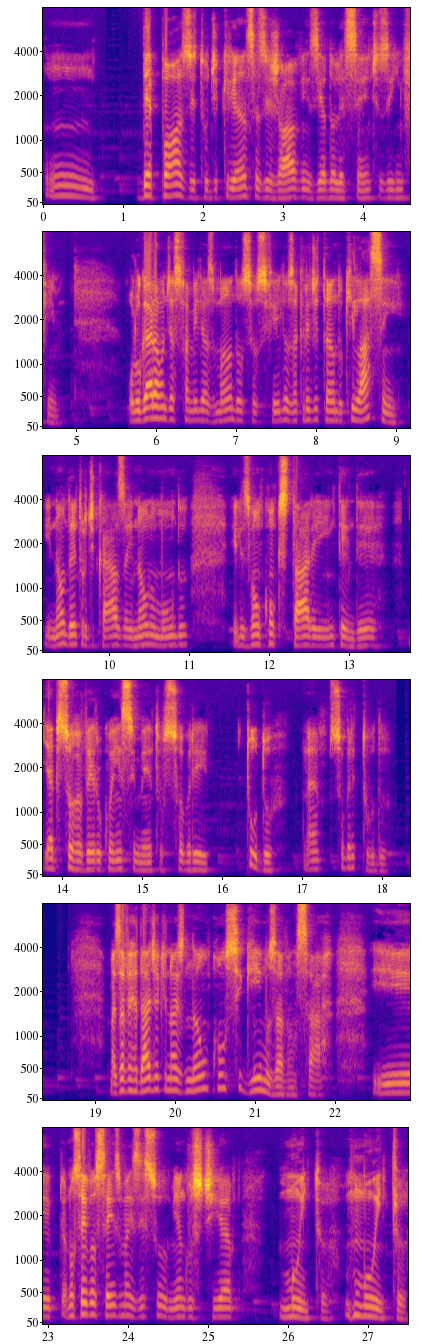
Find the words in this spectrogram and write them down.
um depósito de crianças e jovens e adolescentes, e enfim. O lugar onde as famílias mandam seus filhos acreditando que lá sim, e não dentro de casa e não no mundo, eles vão conquistar e entender e absorver o conhecimento sobre tudo, né? Sobre tudo. Mas a verdade é que nós não conseguimos avançar. E eu não sei vocês, mas isso me angustia muito, muito.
